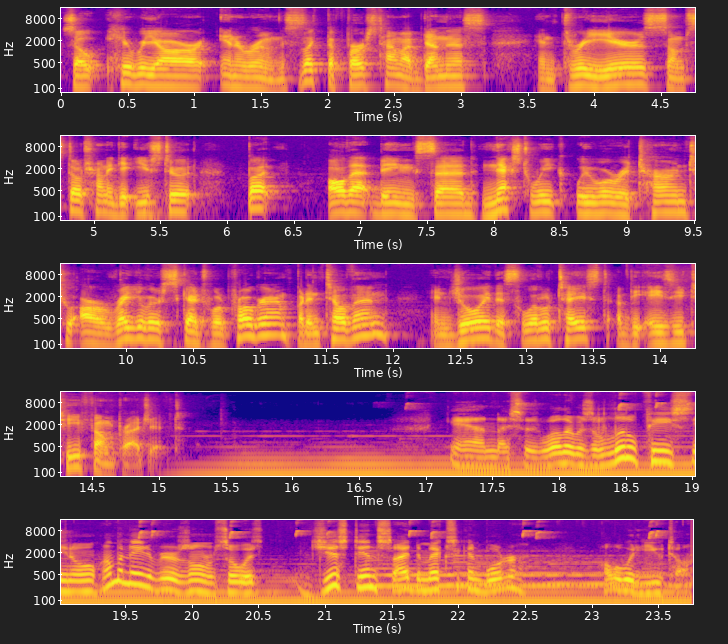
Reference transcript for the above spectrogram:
So here we are in a room. This is like the first time I've done this in three years, so I'm still trying to get used to it, but all that being said, next week we will return to our regular scheduled program, but until then, enjoy this little taste of the AZT Film Project. And I said, well, there was a little piece, you know, I'm a native Arizona, so it's just inside the Mexican border, all the way to Utah.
